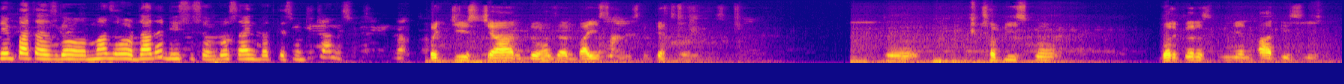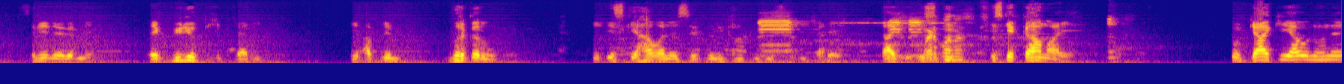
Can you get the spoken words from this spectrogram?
तम पे गो मज और दादा डी सी गो सान डेथ हो गई तो छब्बीस को workers union R T C Srinagar ने एक वीडियो क्लिप जारी की अपने वर्करों कि इसके हवाले से कोई कंट्रीब्यूशन की जाए ताकि इसकी, इसके काम आए। तो क्या किया उन्होंने?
